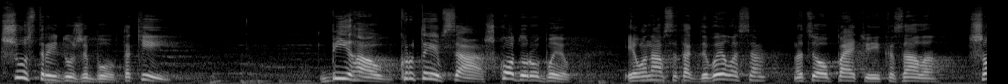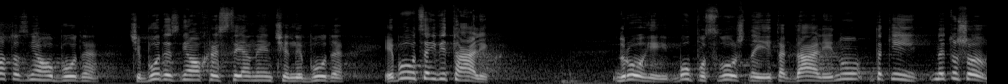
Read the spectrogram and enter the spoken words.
шустрий дуже був, такий бігав, крутився, шкоду робив. І вона все так дивилася на цього Петю і казала, що то з нього буде, чи буде з нього християнин, чи не буде. І був цей Віталік, другий, був послушний і так далі. Ну, такий, не то що,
